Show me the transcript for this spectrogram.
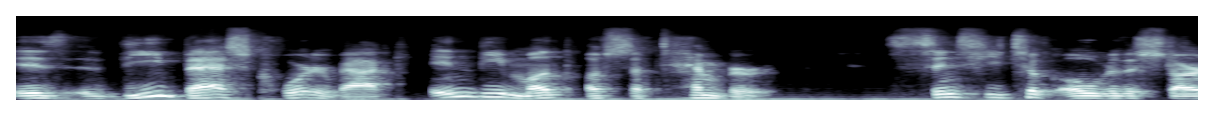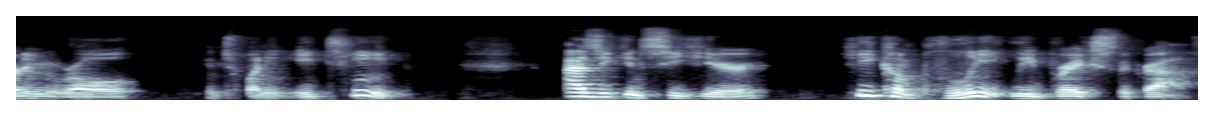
is the best quarterback in the month of September since he took over the starting role in 2018. As you can see here, he completely breaks the graph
